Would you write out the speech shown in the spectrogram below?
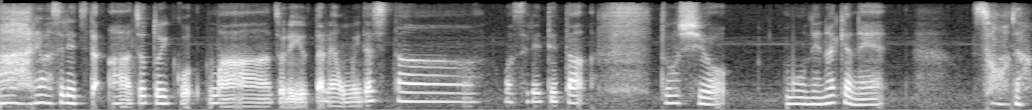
あああれ忘れてた。あちょっと一個。まあそれ言ったら思い出した。忘れてた。どうしよう。もう寝なきゃね。そうだ。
